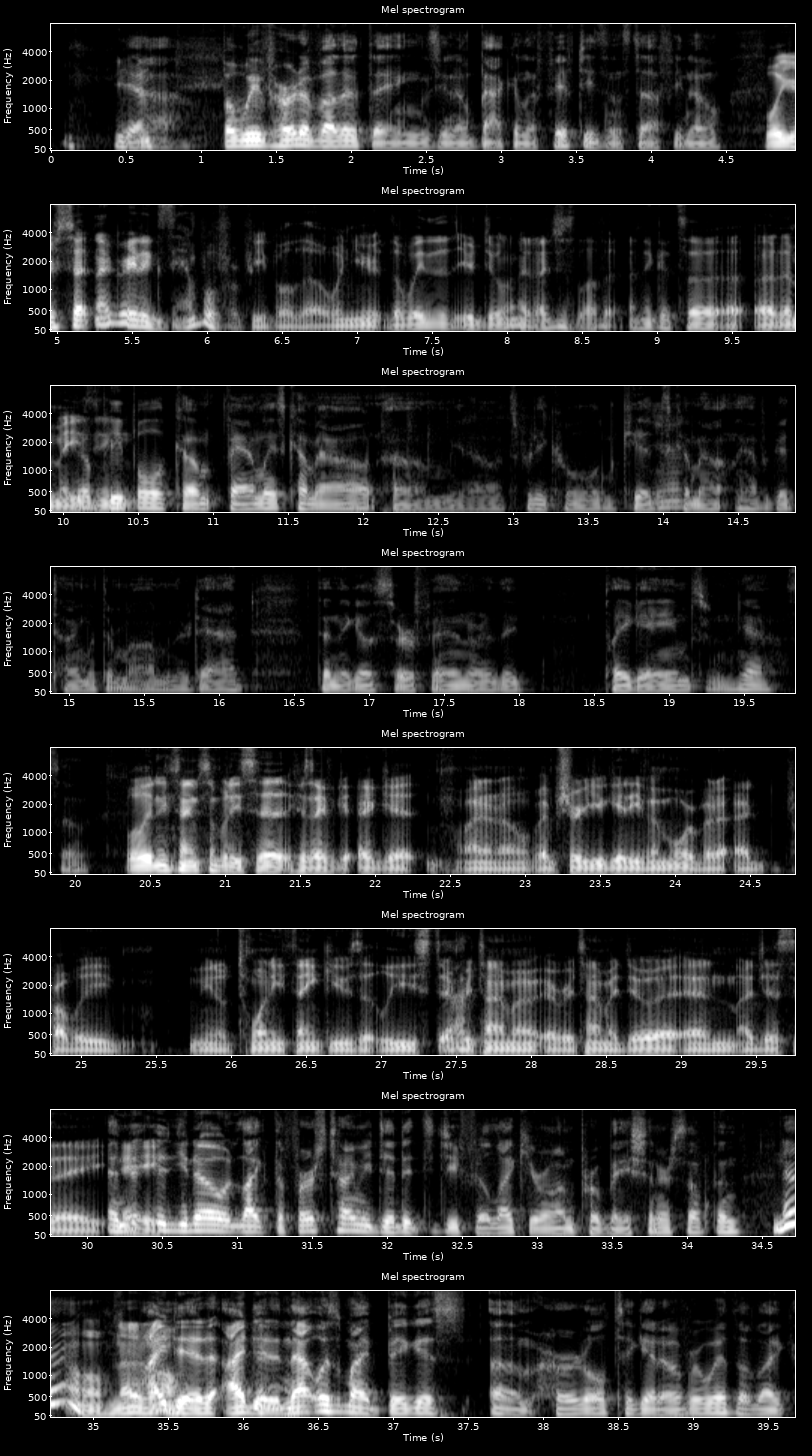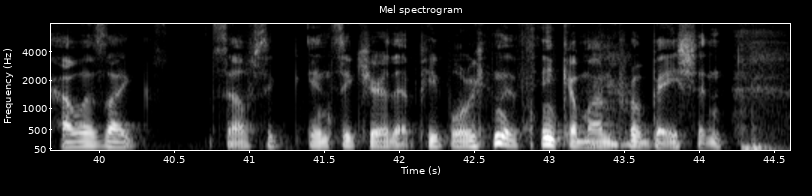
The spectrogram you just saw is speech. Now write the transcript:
yeah. but we've heard of other things, you know, back in the '50s and stuff. You know, Well, you're setting a great example for people, though. When you're the way that you're doing it, I just love it. I think it's a, a- an you know, amazing. people come, families come out. Um, you know, it's pretty cool, and kids Yeah. come out and they have a good time with their mom and their dad. Then they go surfing or they play games, and yeah. So Well, anytime somebody said, because I, get- I get, I don't know, I'm sure you get even more, but I, I'd probably, you know, 20 thank yous at least every time I every time I do it, and I just say, and, hey, and, you know, like the first time you did it, did you feel like you're on probation or something? no, not at all. I did, I did, and that was my biggest um, hurdle to get over with. Of like, I was like self insecure that people were going to think I'm on probation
